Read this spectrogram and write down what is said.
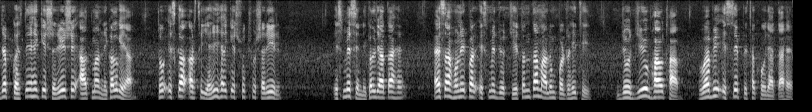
जब कहते हैं कि शरीर से आत्मा निकल गया तो इसका अर्थ यही है कि सूक्ष्म शरीर इसमें से निकल जाता है। ऐसा होने पर इसमें जो चेतनता मालूम पड़ रही थी, जो जीव भाव था, वह भी इससे पृथक हो जाता है।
